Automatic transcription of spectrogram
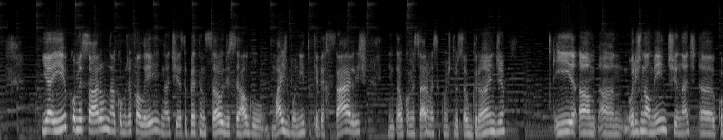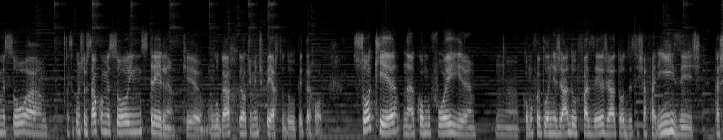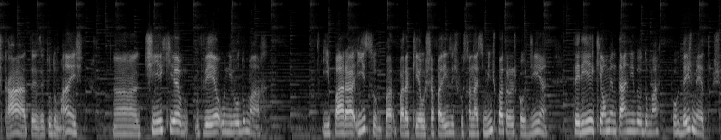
E aí começaram, né, como já falei, né, tinha essa pretensão de ser algo mais bonito que Versalhes, então começaram essa construção grande. E um, um, originalmente né, uh, começou a essa construção começou em Strelna, que é um lugar relativamente perto do Peterhof. Só que, né, como foi uh, como foi planejado fazer já todos esses chafarizes, cascatas e tudo mais, uh, tinha que ver o nível do mar. E para isso, para, que os chafarizes funcionassem 24 horas por dia, teria que aumentar o nível do mar por 10 metros.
